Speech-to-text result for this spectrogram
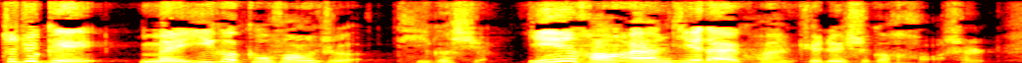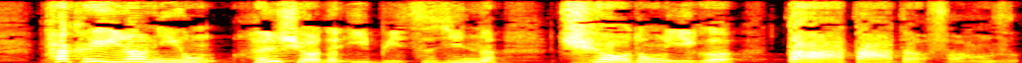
这就给每一个购房者提个醒：银行按揭贷款绝对是个好事儿，它可以让你用很小的一笔资金呢，撬动一个大大的房子。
